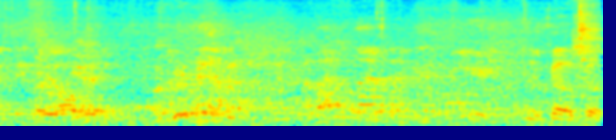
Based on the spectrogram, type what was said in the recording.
How good.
